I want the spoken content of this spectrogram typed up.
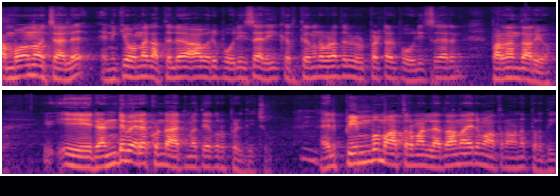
സംഭവം എന്ന് വെച്ചാൽ എനിക്ക് വന്ന കത്തിൽ ആ ഒരു പോലീസുകാർ ഈ കൃത്യനിർവഹണത്തിൽ ഉൾപ്പെട്ട ഒരു പോലീസുകാരൻ പറഞ്ഞെന്താ അറിയോ? ഈ രണ്ടുപേരെ കൊണ്ട് ആത്മഹത്യയെക്കുറിപ്പ് എഴുതിച്ചു അതിൽ പിമ്പ് മാത്രമാണ് ലതാ നായർ മാത്രമാണ് പ്രതി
